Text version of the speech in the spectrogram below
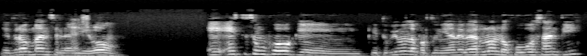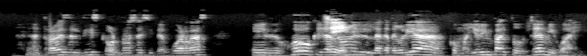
Neil Druckmann se le llevó. E, este es un juego que, que, tuvimos la oportunidad de verlo, lo jugó Santi a través del Discord, no sé si te acuerdas. El juego que ganó en la categoría con mayor impacto, Tell Me Why.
